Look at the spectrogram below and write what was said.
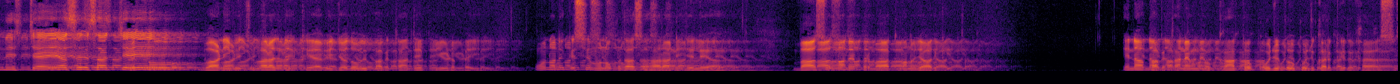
ਨਿਸ਼ਚੈ ਅਸ ਸਾਚੇ। ਬਾਣੀ ਵਿੱਚ ਮਹਾਰਾਜ ਨੇ ਕਿਹਾ ਵੀ ਜਦੋਂ ਵੀ ਭਗਤਾਂ ਤੇ ਭੀੜ ਪਈ ਉਹਨਾਂ ਨੇ ਕਿਸੇ ਮਨੁੱਖ ਦਾ ਸਹਾਰਾ ਨਹੀਂ ਜੇ ਲਿਆ। ਬਸ ਉਹਨਾਂ ਨੇ ਪ੍ਰਮਾਤਮਾ ਨੂੰ ਯਾਦ ਕੀਤਾ। ਇਹਨਾਂ ਭਗਤਾਂ ਨੇ ਮਨੁੱਖਾਂ ਤੋਂ ਕੁਝ ਤੋਂ ਕੁਝ ਕਰਕੇ ਦਿਖਾਇਆ ਸੀ।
